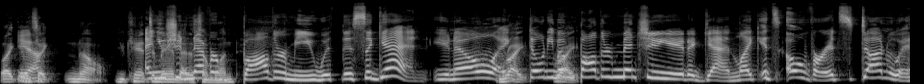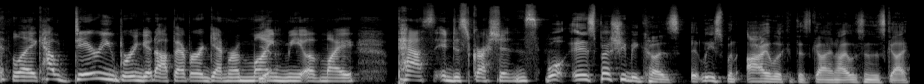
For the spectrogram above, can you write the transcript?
Like and it's like, no, you can't And you should never someone. bother me with this again, you know? Like Right, don't even right. bother mentioning it again. Like it's over. It's done with. Like how dare you bring it up ever again? Remind me of my past indiscretions. Well, especially because at least when I look at this guy and I listen to this guy,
